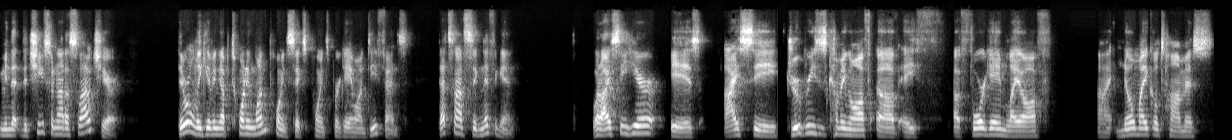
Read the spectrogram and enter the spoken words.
I mean, the, the Chiefs are not a slouch here. They're only giving up 21.6 points per game on defense. That's not significant. What I see here is I see Drew Brees is coming off of a, a four game layoff, uh, no Michael Thomas,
